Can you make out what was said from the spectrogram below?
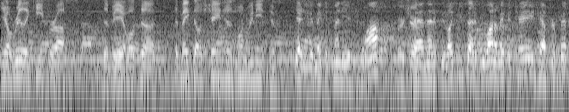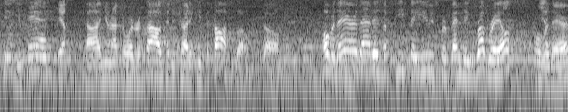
you know really key for us to be able to to make those changes when we need to. Yeah, you can make as many as you want. For sure. And then if you, like you said, if you want to make a change after 50, you can. Yep. Uh, and you don't have to order a thousand to try to keep the cost low. So over there, that is a piece they use for bending rub rails over Yep. there.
